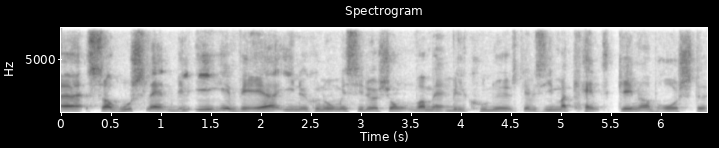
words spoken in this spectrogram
Øh, så Rusland vil ikke være i en økonomisk situation, hvor man vil kunne, skal vi sige, markant genopruste.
